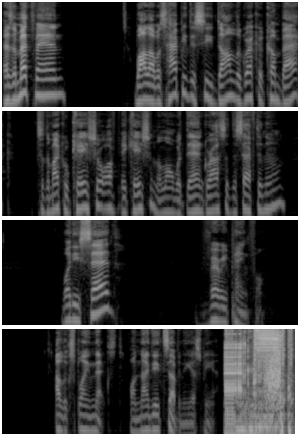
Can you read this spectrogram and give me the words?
as a Met fan, while I was happy to see Don La Greca come back to the Michael Kay show off vacation along with Dan Grosser this afternoon, what he said, very painful. I'll explain next on 98.7 ESPN.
